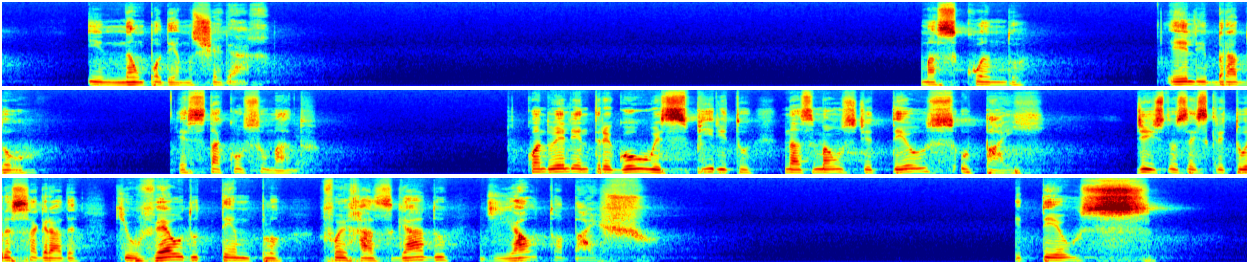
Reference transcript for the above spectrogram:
e não podemos chegar. Mas quando ele bradou: Está consumado. Quando ele entregou o Espírito nas mãos de Deus, o Pai, diz-nos a Escritura Sagrada que o véu do templo foi rasgado de alto a baixo. E Deus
